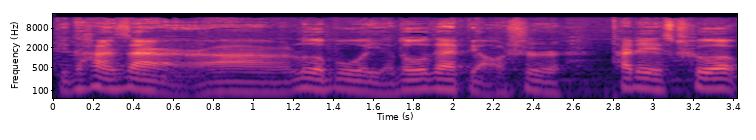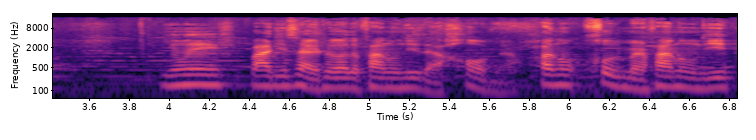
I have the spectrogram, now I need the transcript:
彼得汉塞尔啊、勒布也都在表示，他这车因为巴西赛车的发动机在后面，发动后面发动机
